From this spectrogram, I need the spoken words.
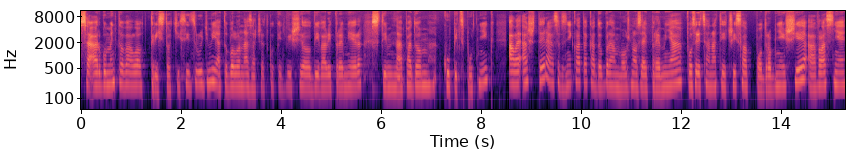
sa argumentovalo 300 tisíc ľuďmi a to bolo na začiatku, keď vyšiel bývalý premiér s tým nápadom kúpiť Sputnik. Ale až teraz vznikla taká dobrá možnosť aj pre mňa pozrieť sa na tie čísla podrobnejšie a vlastne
